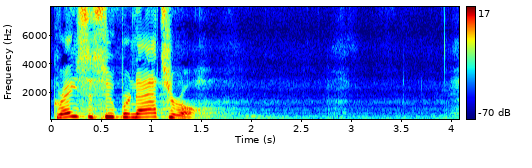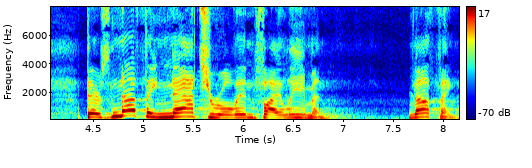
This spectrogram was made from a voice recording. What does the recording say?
Grace is supernatural. There's nothing natural in Philemon. Nothing.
